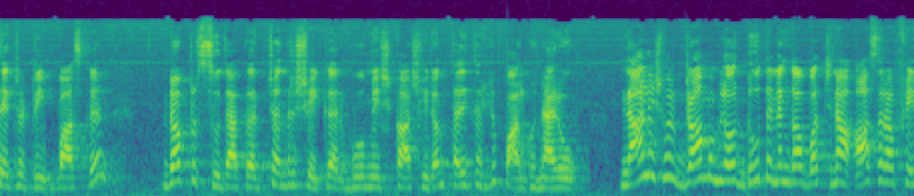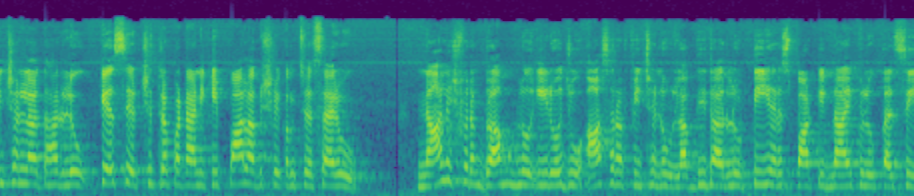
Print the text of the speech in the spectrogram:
సెక్రటరీ భాస్కర్ డాక్టర్ సుధాకర్ చంద్రశేఖర్ భూమేష్ కాశీరం తదితరులు పాల్గొన్నారు. నాలేశ్వర్ గ్రామంలో నూతనంగా వచ్చిన ఆసరా పెన్షన్లదారులు కేసీఆర్ చిత్రపటానికి పాలాభిషేకం చేశారు. నాలేశ్వరం గ్రామంలో ఈరోజు ఆసరా పింఛను లబ్ధిదారులు టీఆర్ఎస్ పార్టీ నాయకులు కలిసి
